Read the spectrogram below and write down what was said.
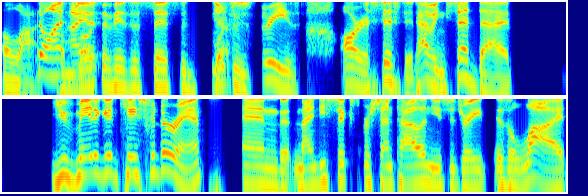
a lot. No, So I- most of his assists, and most of his threes are assisted. Having said that, you've made a good case for Durant, and 96th percentile in usage rate is a lot.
